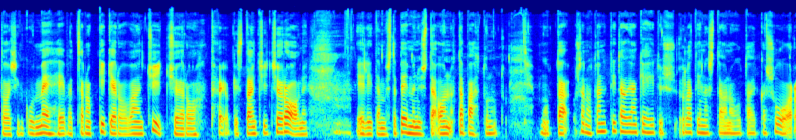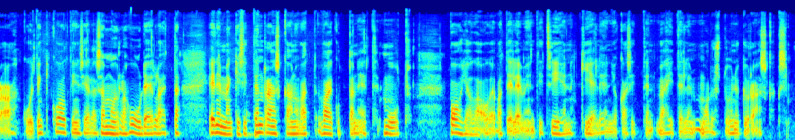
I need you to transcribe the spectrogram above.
toisin kuin me, he eivät sano kikero, vaan cicero tai oikeastaan cicerone. Eli tämmöistä pehmennystä on tapahtunut. Mutta sanotaan, että Italian kehitys latinasta on ollut aika suoraa. Kuitenkin kuoltiin siellä samoilla huudeilla, että enemmänkin sitten Ranskaan ovat vaikuttaneet muut pohjalla olevat elementit siihen kieleen, joka sitten vähitellen muodostui nykyranskaksi.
